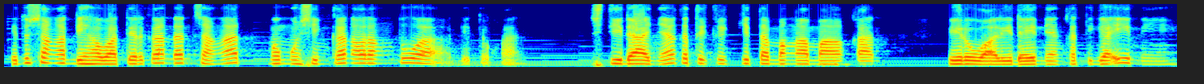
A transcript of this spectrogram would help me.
itu sangat dikhawatirkan dan sangat memusingkan orang tua gitu kan setidaknya ketika kita mengamalkan biru walidain yang ketiga ini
